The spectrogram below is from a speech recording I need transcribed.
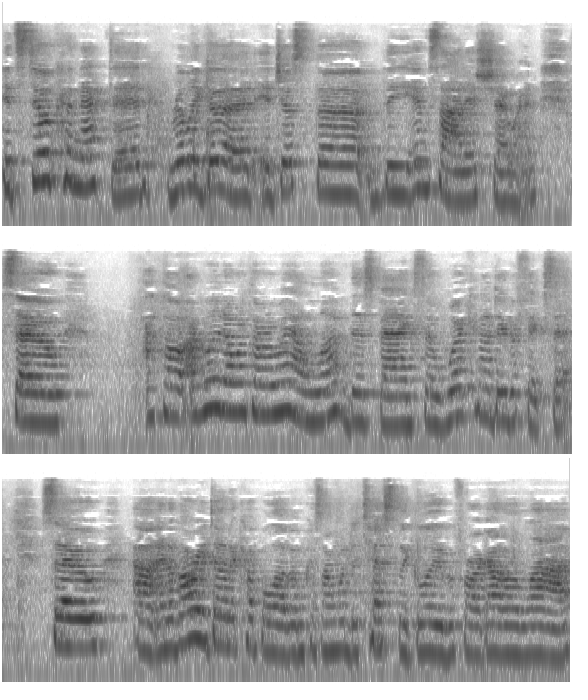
It's still connected really good. It just, the, the inside is showing. So I thought, I really don't want to throw it away. I love this bag, so what can I do to fix it? So, uh, and I've already done a couple of them because I wanted to test the glue before I got on live.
